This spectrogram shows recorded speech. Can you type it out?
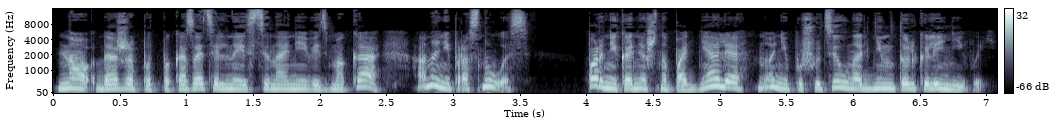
Но даже под показательные стенания ведьмака она не проснулась. Парни, конечно, подняли, но не пошутил над ним только ленивый.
